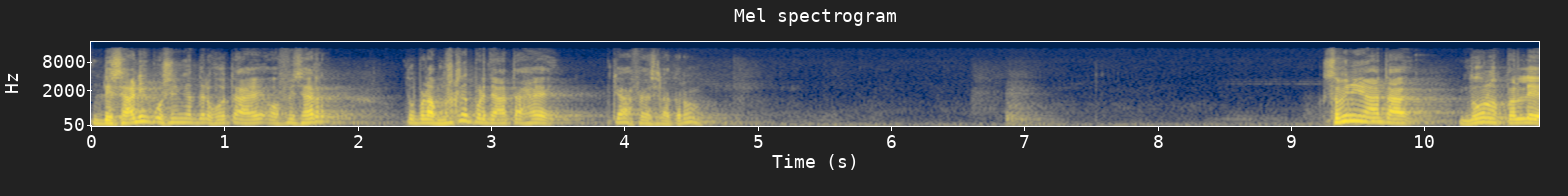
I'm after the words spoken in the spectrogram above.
ڈسائڈنگ پوزیشن کے اندر ہوتا ہے، آفیسر تو بڑا مشکل پڑ جاتا ہے، کیا فیصلہ کروں؟ سمجھ نہیں آتا، دونوں پلے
